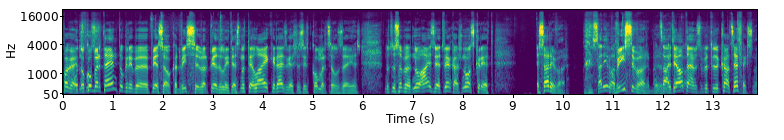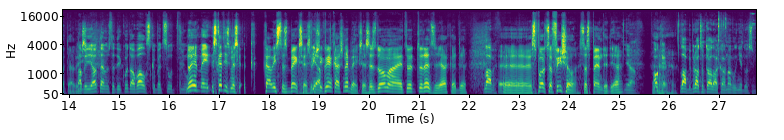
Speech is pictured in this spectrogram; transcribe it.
pagaidi, nu, Otrs puses- Kubertēnu tu gribi piesaukt, kad visi var piedalīties. Nu, tie laiki ir aizgājuši, tas ir komercializējies. Nu, tu saproti, nu, aiziet vienkārši noskriet. Es arī varu. Es arī varu. Visi var, bet, Vecāki bet jautājums, bet kāds efekts no tā? visa? Labi, jautājums tad ir, ko tā valsts, kāpēc sūta? Nu, Nu, skatīsimies, kā viss tas beigsies. Viņš Jā. tik vienkārši nebeigsies. Es domāju, tu, tu redzi, ja, kad Labi. uh, sports official suspended. Ja? Jā. Okay. Labi, braucam tālāk, kā nagli iedosim.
